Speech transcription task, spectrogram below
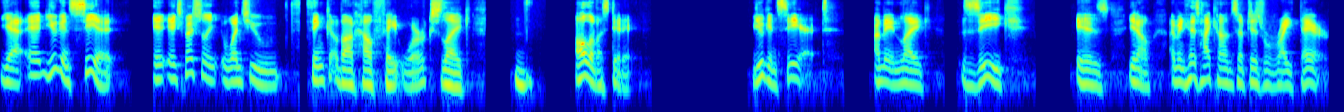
Yeah. and you can see it, it, especially once you think about how fate works. Like, all of us did it. You can see it. I mean, like, Zeke is, you know, I mean, his high concept is right there.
